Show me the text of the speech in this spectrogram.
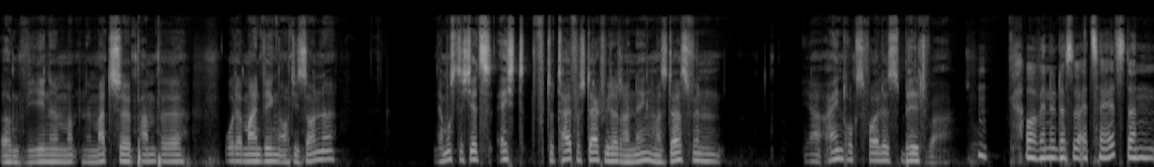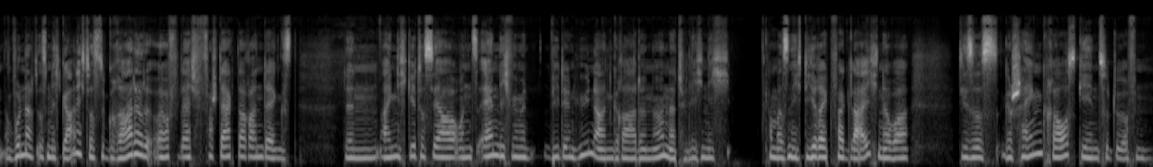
irgendwie eine, eine Matschepampe oder meinetwegen auch die Sonne. Da musste ich jetzt echt total verstärkt wieder dran denken, was das für ein ja, eindrucksvolles Bild war. Hm. Aber wenn du das so erzählst, dann wundert es mich gar nicht, dass du gerade äh, vielleicht verstärkt daran denkst. Denn eigentlich geht es ja uns ähnlich wie mit wie den Hühnern gerade. Ne? Natürlich nicht, kann man es nicht direkt vergleichen, aber dieses Geschenk rausgehen zu dürfen.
